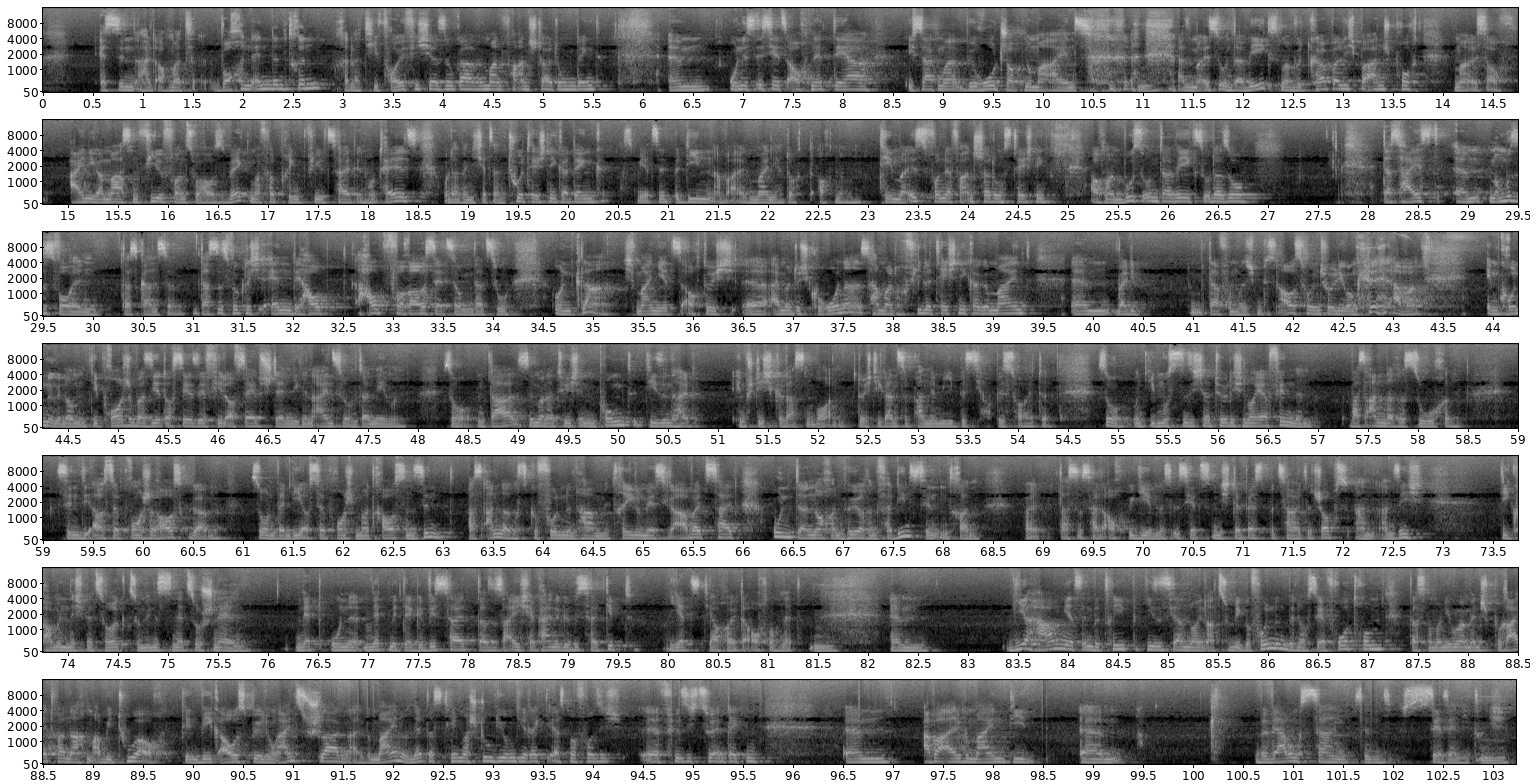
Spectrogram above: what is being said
Es sind halt auch mal Wochenenden drin, relativ häufig ja sogar, wenn man an Veranstaltungen denkt. Ähm, und es ist jetzt auch nicht der ich sag mal, Bürojob Nummer eins. Mhm. Also man ist unterwegs, man wird körperlich beansprucht, man ist auch einigermaßen viel von zu Hause weg, man verbringt viel Zeit in Hotels oder wenn ich jetzt an Tourtechniker denke, was wir jetzt nicht bedienen, aber allgemein ja doch auch ein Thema ist von der Veranstaltungstechnik, auch mal im Bus unterwegs oder so. Das heißt, ähm, man muss es wollen, das Ganze. Das ist wirklich eine der Haupt, Hauptvoraussetzungen dazu. Und klar, ich meine jetzt auch durch äh, einmal durch Corona, es haben halt auch viele Techniker gemeint, ähm, weil die dafür muss ich ein bisschen ausholen, Entschuldigung, aber im Grunde genommen, die Branche basiert auch sehr, sehr viel auf selbstständigen Einzelunternehmen. So, und da sind wir natürlich in einem Punkt, die sind halt im Stich gelassen worden durch die ganze Pandemie bis, bis heute. So, und die mussten sich natürlich neu erfinden was anderes suchen, sind die aus der Branche rausgegangen. So, und wenn die aus der Branche mal draußen sind, was anderes gefunden haben mit regelmäßiger Arbeitszeit und dann noch einen höheren Verdienst hinten dran, weil das ist halt auch gegeben, es ist jetzt nicht der bestbezahlte Job an, an sich, die kommen nicht mehr zurück, zumindest nicht so schnell. Nicht, ohne, nicht mit der Gewissheit, dass es eigentlich ja keine Gewissheit gibt. Jetzt ja heute auch noch nicht. Mhm. Ähm, wir haben jetzt im Betrieb dieses Jahr einen neuen Azubi gefunden, bin auch sehr froh drum, dass nochmal ein junger Mensch bereit war, nach dem Abitur auch den Weg Ausbildung einzuschlagen, allgemein und nicht das Thema Studium direkt erstmal vor sich, äh, für sich zu entdecken. Ähm, aber allgemein die ähm, Bewerbungszahlen sind sehr, sehr niedrig. Mhm.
